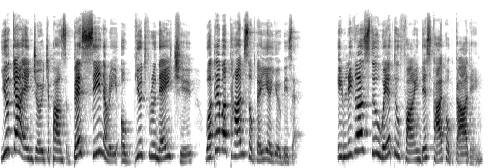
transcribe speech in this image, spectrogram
you can enjoy Japan's best scenery of beautiful nature whatever times of the year you visit. In regards to where to find this type of garden,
